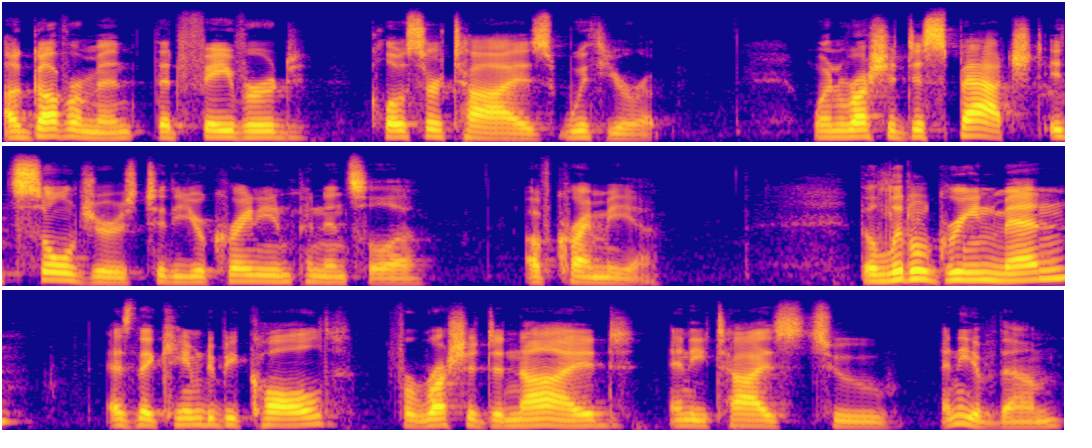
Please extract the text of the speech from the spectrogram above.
a government that favored closer ties with Europe, when Russia dispatched its soldiers to the Ukrainian peninsula of Crimea. The little green men, as they came to be called, for Russia denied any ties to any of them,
